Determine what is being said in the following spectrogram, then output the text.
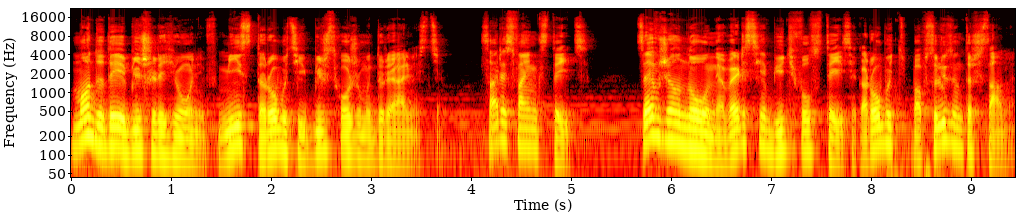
мод додає більше регіонів, міст та робить їх більш схожими до реальності. Satisfying States це вже оновлена версія Beautiful States, яка робить абсолютно те ж саме,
